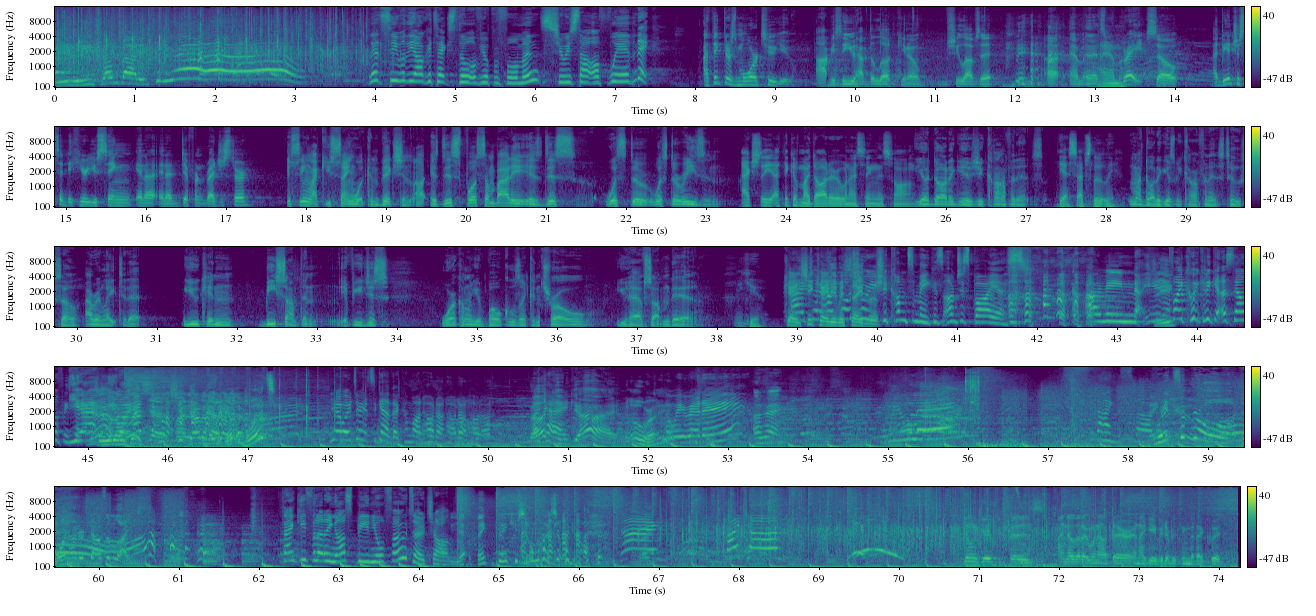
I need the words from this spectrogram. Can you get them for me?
everybody to love. Let's see what the architects thought of your performance. Should we start off with Nick? I think there's more to you. Obviously, you have the look. You know, she loves it, uh, and, and that's great. So, I'd be interested to hear you sing in a in a different register. It seemed like you sang with conviction. Uh, is this for somebody? Is this what's the what's the reason? Actually, I think of my daughter when I sing this song. Your daughter gives you confidence. Yes, absolutely. My daughter gives me confidence too, so I relate to that. You can be something if you just work on your vocals and control. You have something there. Thank you. Can't, I she don't- can't I'm even not say sure nothing. you should come to me because I'm just biased. I mean, if I quickly get a selfie. Yeah, second. you Yeah, might- might- gotta- gotta- What? Yeah, we'll do it together. Come on, hold on, hold on, hold on. Lucky Okay. guy. No, right? Are we ready? Okay. Are we all in? Thanks, Chloe. Ritz abroad. 100,000 likes. Thank you for letting us be in your photo, Chance. Oh, yeah, thank, thank you so much. Oh my God. Thanks. Bye, Chance. Feeling good because I know that I went out there and I gave it everything that I could.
